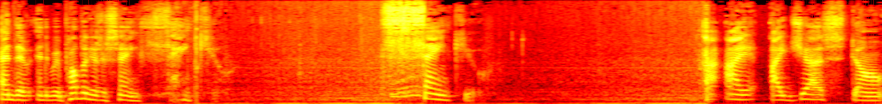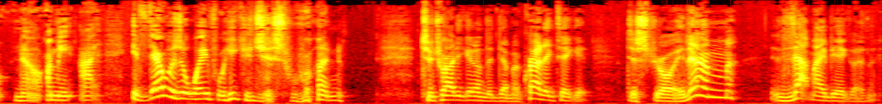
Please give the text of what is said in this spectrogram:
and the and the Republicans are saying thank you, thank you. I, I I just don't know. I mean, I if there was a way for he could just run to try to get on the Democratic ticket, destroy them, that might be a good thing.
